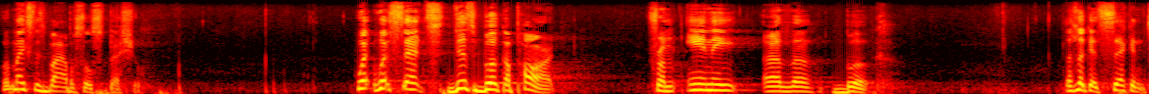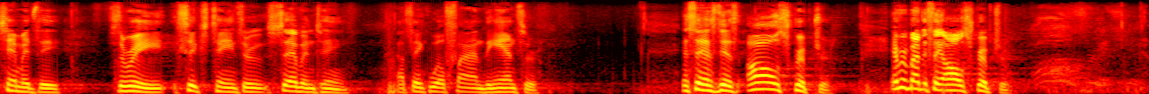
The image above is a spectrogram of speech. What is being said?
what makes this Bible so special? What, what sets this book apart from any other book. Let's look at 2 Timothy 3 16 through 17. I think we'll find the answer. It says this all scripture. Everybody say all scripture. All scripture,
